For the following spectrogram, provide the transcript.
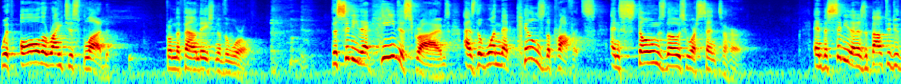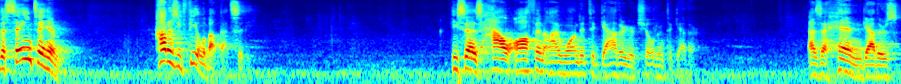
with all the righteous blood from the foundation of the world. The city that he describes as the one that kills the prophets and stones those who are sent to her. And the city that is about to do the same to him. How does he feel about that city? He says, How often I wanted to gather your children together. As a hen gathers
